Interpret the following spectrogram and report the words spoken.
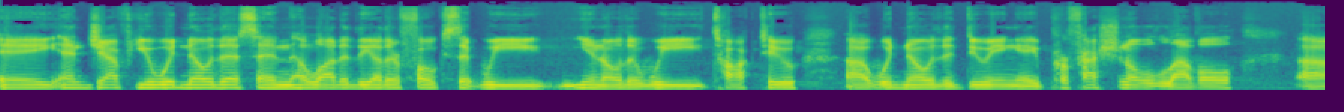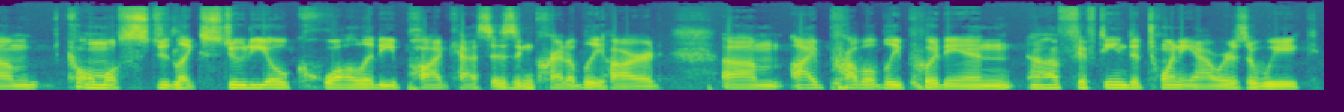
a and Jeff you would know this and a lot of the other folks that we you know that we talk to uh, would know that doing a professional level um, almost stu- like studio quality podcast is incredibly hard. Um, I probably put in uh, 15 to 20 hours a week,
